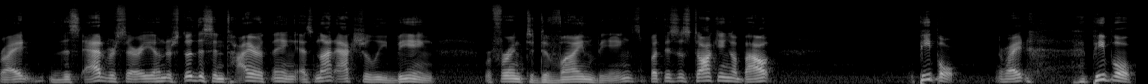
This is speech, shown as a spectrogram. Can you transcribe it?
right? This adversary understood this entire thing as not actually being referring to divine beings, but this is talking about people, right? People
